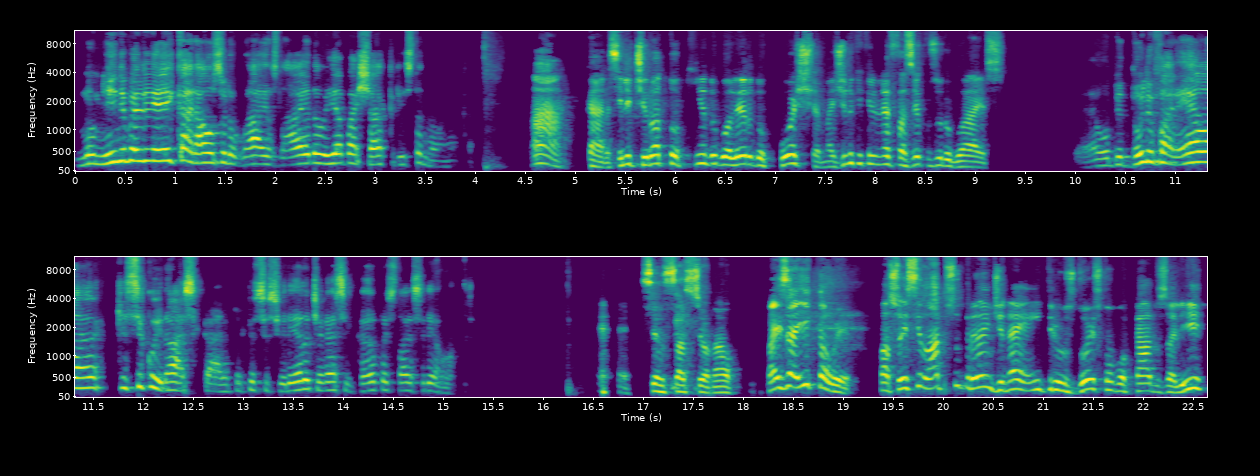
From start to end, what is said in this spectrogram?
No mínimo, ele ia encarar os uruguaios lá e não ia baixar a crista, não. Né, cara? Ah, cara, se ele tirou a toquinha do goleiro do Coxa, imagina o que ele ia fazer com os uruguaios. É, o Bidulho Varela que se cuidasse, cara, porque se o Cirelo tivesse em campo, a história seria outra. Sensacional. Mas aí, Cauê, passou esse lapso grande, né, entre os dois convocados ali,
